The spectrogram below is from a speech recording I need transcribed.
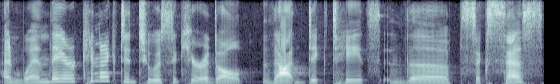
And when they are connected to a secure adult, that dictates the success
